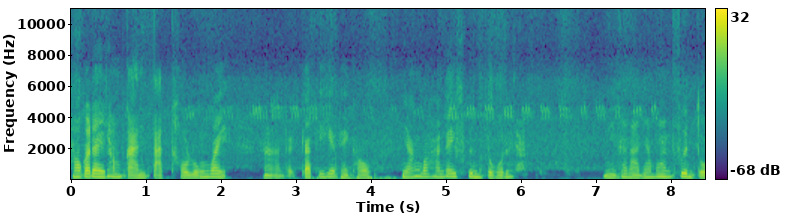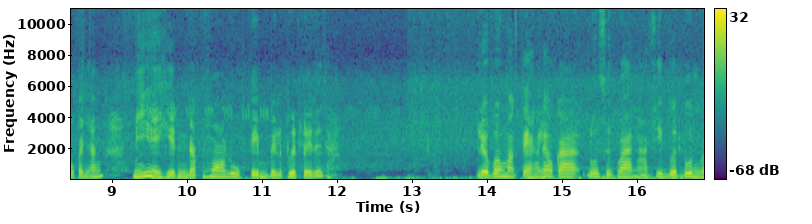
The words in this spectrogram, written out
เขาก็ได้ทำการตัดเขาลงไว้อ่ากะที่เฮ็ดให้เขายังบ่ทันได้ฟื้นตัวด้วยจ้ะนี่ขนาดยังบ่ทันฟื้นตัวก็ยังมีให้เห็นแบบห่อลูกเต็มไปเปิดเลยด้วยจ้ะ เหลือเบิ่งหมักแตงแล้วก็รู้สึกว่าหนาสีเบิดรุ่นไ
